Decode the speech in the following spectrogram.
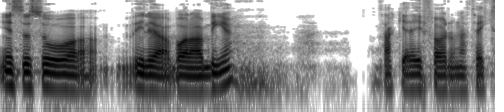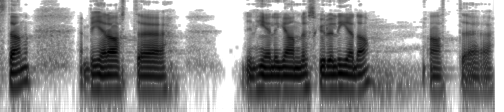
Jesus, så vill jag bara be. Tacka dig för den här texten. Jag ber att eh, din heliga Ande skulle leda. Att eh,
